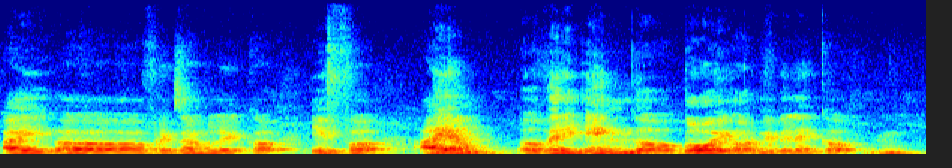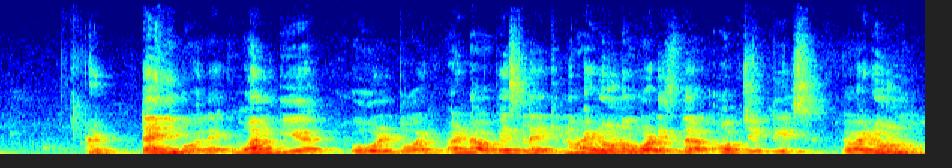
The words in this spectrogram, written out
i uh, for example like uh, if uh, i am a very young uh, boy or maybe like a, a, tiny boy like one year old boy and obviously like you know i don't know what is the object is so i don't know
